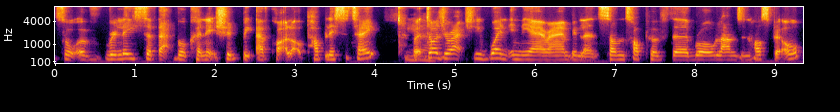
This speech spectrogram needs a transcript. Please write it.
sort of release of that book, and it should be have quite a lot of publicity. But Dodger actually went in the air ambulance on top of the Royal London Hospital.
